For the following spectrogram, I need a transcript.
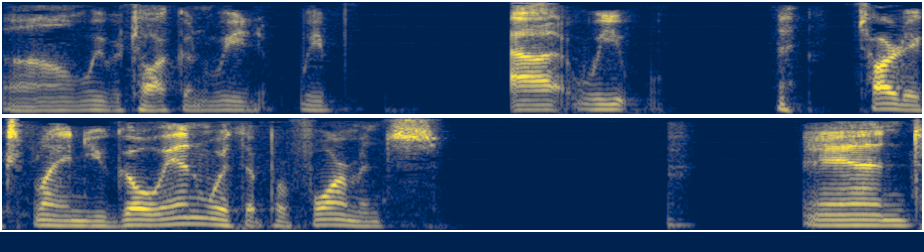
Um, we were talking. We we uh, we it's hard to explain. You go in with a performance, and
